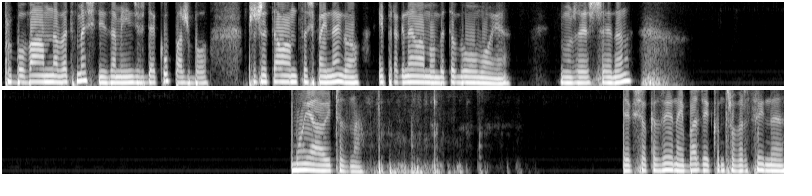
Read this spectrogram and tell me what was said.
Próbowałam nawet myśli zamienić w dekupaż, bo przeczytałam coś fajnego i pragnęłam, aby to było moje. Może jeszcze jeden? Moja ojczyzna. Jak się okazuje, najbardziej kontrowersyjny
